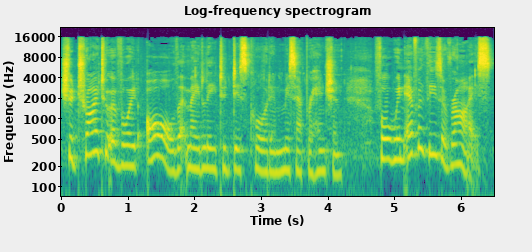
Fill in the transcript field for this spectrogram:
should try to avoid all that may lead to discord and misapprehension, for whenever these arise,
